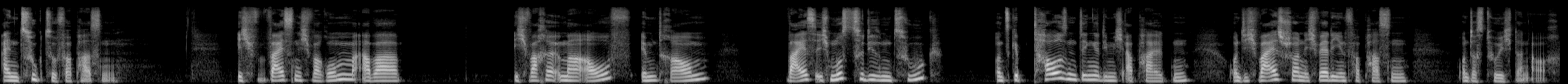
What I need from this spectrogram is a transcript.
einen Zug zu verpassen. Ich weiß nicht warum, aber ich wache immer auf im Traum, weiß, ich muss zu diesem Zug und es gibt tausend Dinge, die mich abhalten und ich weiß schon, ich werde ihn verpassen und das tue ich dann auch.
